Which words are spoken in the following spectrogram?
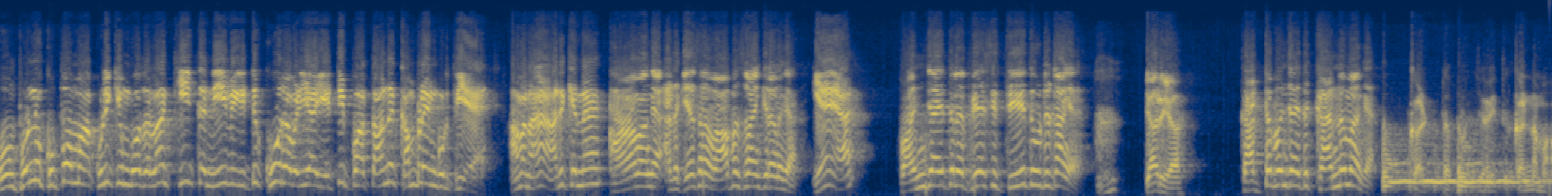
உன் பொண்ணு குப்பம்மா குளிக்கும் போதெல்லாம் கீத்த நீவிக்கிட்டு கூரை வழியா எட்டி பார்த்தான்னு கம்ப்ளைண்ட் கொடுத்தியே. அவனா? அதுக்கு என்ன? ஆமாங்க அந்த கேஸ நான் வாபஸ் வாங்கிக்கிறானுங்க. ஏயா பஞ்சாயத்துல பேசி தீர்த்து விட்டுட்டாங்க. யாருயா கட்ட பஞ்சாயத்து கண்ணமாங்க கட்ட பஞ்சாயத்து கண்ணம்மா.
